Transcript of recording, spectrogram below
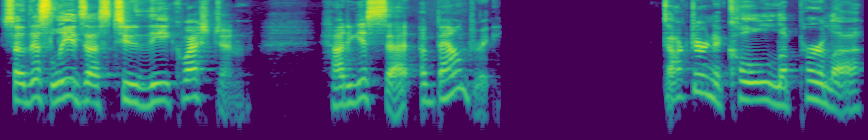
So, this leads us to the question How do you set a boundary? Dr. Nicole LePera,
